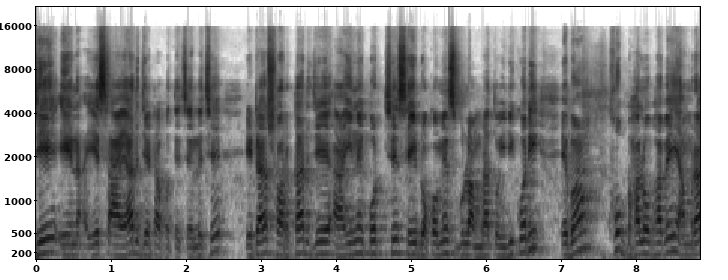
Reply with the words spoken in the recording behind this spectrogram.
যে এন এসআইআর যেটা হতে চলেছে এটা সরকার যে আইনে করছে সেই ডকুমেন্টসগুলো আমরা তৈরি করি এবং খুব ভালোভাবেই আমরা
